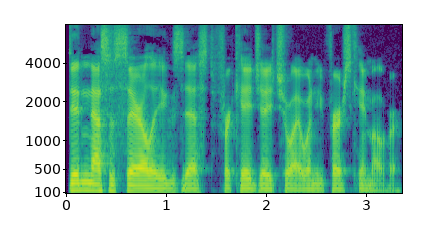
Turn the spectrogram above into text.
didn't necessarily exist for KJ Choi when he first came over.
